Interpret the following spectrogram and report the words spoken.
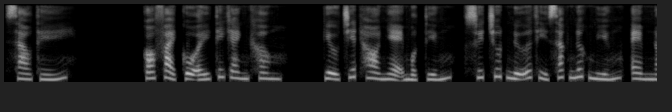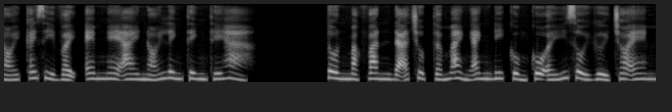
sao thế? Có phải cô ấy thích anh không? Kiều Chiết ho nhẹ một tiếng, suýt chút nữa thì sắc nước miếng, em nói cái gì vậy, em nghe ai nói linh tinh thế hả? Tôn Mặc Văn đã chụp tấm ảnh anh đi cùng cô ấy rồi gửi cho em.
